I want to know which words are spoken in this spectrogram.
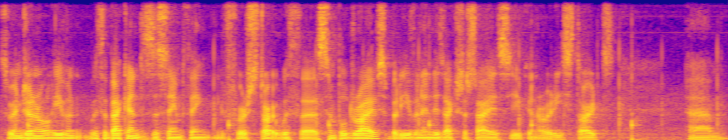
So in general, even with the backhand, it's the same thing. You first start with uh, simple drives, but even in this exercise, you can already start um,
